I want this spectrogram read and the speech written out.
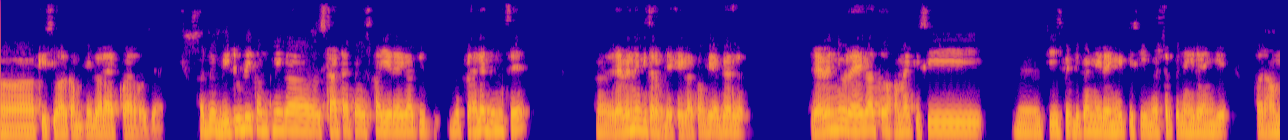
किसी और कंपनी द्वारा एक्वायर हो जाए। और जो बी टू बी कंपनी का स्टार्टअप है, उसका ये रहेगा कि वो पहले दिन से रेवेन्यू की तरफ़ देखेगा। क्योंकि अगर रेवेन्यू रहेगा तो हमें किसी चीज़ पे डिपेंड नहीं रहेंगे, किसी इन्वेस्टर पे नहीं रहेंगे और हम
